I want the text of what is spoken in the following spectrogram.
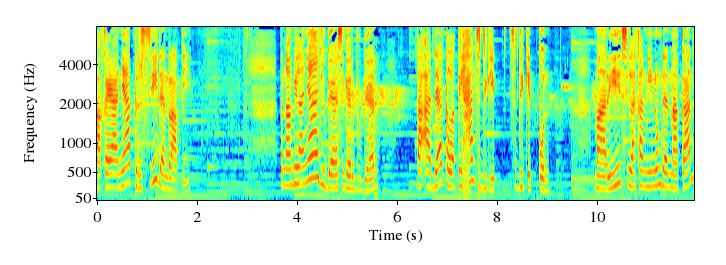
Pakaiannya bersih dan rapi. Penampilannya juga segar bugar tak ada keletihan sedikit sedikit pun. Mari silahkan minum dan makan.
